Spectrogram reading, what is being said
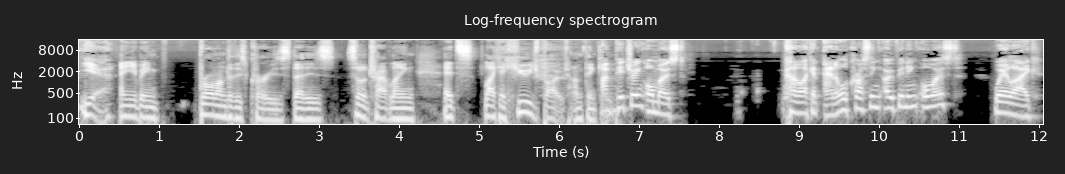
Yeah, and you're being brought onto this cruise that is sort of traveling. It's like a huge boat. I'm thinking. I'm picturing almost kind of like an Animal Crossing opening, almost where like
